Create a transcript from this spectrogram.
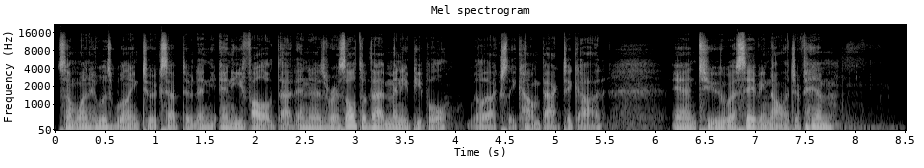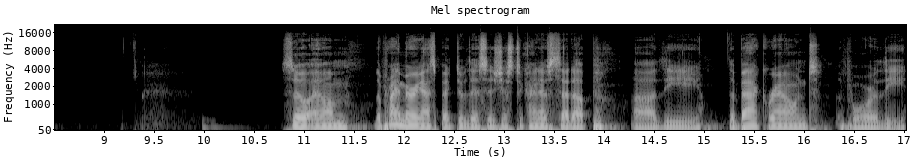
someone who was willing to accept it, and, and he followed that. And as a result of that, many people will actually come back to God and to a saving knowledge of Him. So, um, the primary aspect of this is just to kind of set up uh, the the background for the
